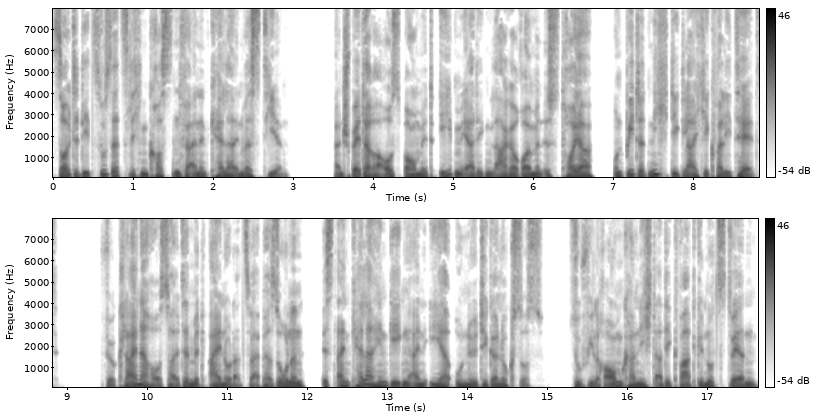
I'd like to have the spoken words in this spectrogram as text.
sollte die zusätzlichen Kosten für einen Keller investieren. Ein späterer Ausbau mit ebenerdigen Lagerräumen ist teuer und bietet nicht die gleiche Qualität. Für kleine Haushalte mit ein oder zwei Personen ist ein Keller hingegen ein eher unnötiger Luxus. Zu viel Raum kann nicht adäquat genutzt werden.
